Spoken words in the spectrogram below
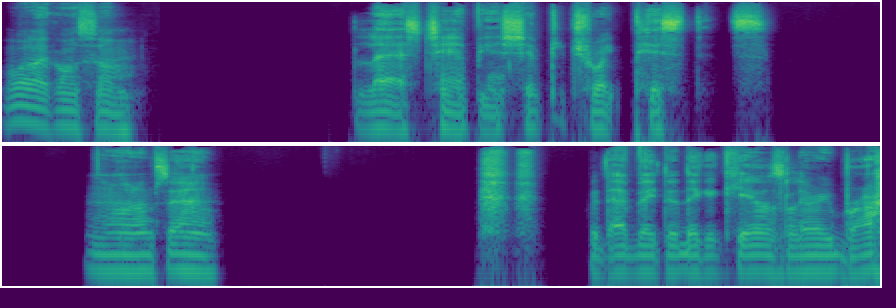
More like on some last championship Detroit Pistons. You know what I'm saying? Would that make the nigga kills Larry Brown?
